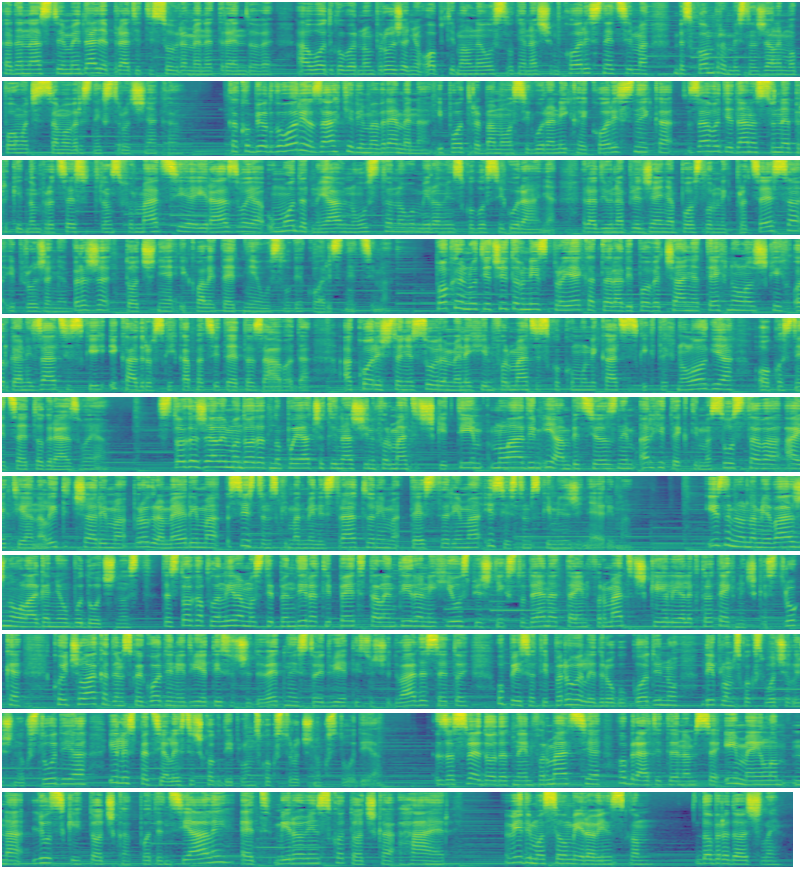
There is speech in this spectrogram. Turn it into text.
kada nastojimo i dalje pratiti suvremene trendove, a u odgovornom pružanju optimalne usluge našim korisnicima beskompromisno želimo pomoć samovrsnih stručnjaka. Kako bi odgovorio zahtjevima vremena i potrebama osiguranika i korisnika, Zavod je danas u neprekidnom procesu transformacije i razvoja u modernu javnu ustanovu mirovinskog osiguranja radi unapređenja poslovnih procesa i pružanja brže, točnije i kvalitetnije usluge korisnicima. Pokrenut je čitav niz projekata radi povećanja tehnoloških, organizacijskih i kadrovskih kapaciteta zavoda, a korištenje suvremenih informacijsko-komunikacijskih tehnologija okosnica je tog razvoja. Stoga želimo dodatno pojačati naš informatički tim mladim i ambicioznim arhitektima sustava, IT analitičarima, programerima, sistemskim administratorima, testerima i sistemskim inženjerima. Iznimno nam je važno ulaganje u budućnost, te stoga planiramo stipendirati pet talentiranih i uspješnih studenata informatičke ili elektrotehničke struke koji će u akademskoj godini 2019. i 2020. upisati prvu ili drugu godinu diplomskog sveučilišnog studija ili specijalističkog diplomskog stručnog studija. Za sve dodatne informacije obratite nam se e-mailom na ljudski.potencijali.mirovinsko.hr Vidimo se u Mirovinskom. Dobrodošli.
